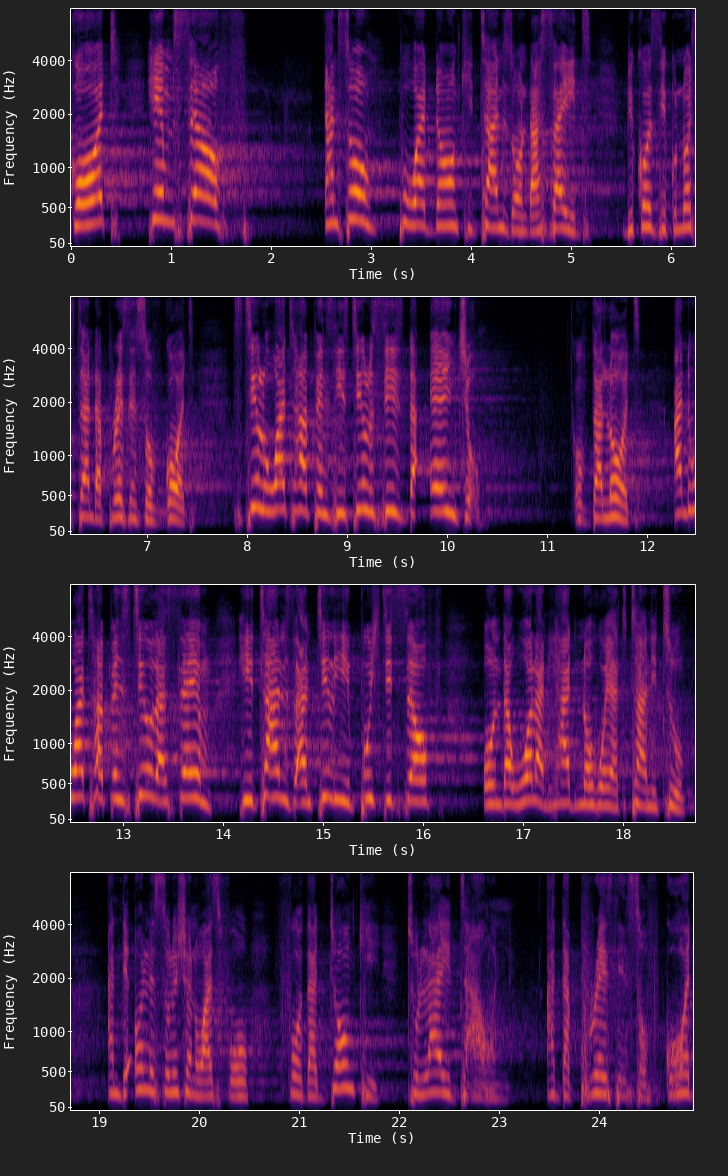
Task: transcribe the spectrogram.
God himself. And so, poor donkey turns on the side because he could not stand the presence of God. Still, what happens? He still sees the angel of the Lord. And what happens? Still the same. He turns until he pushed itself on the wall and he had nowhere to turn it to. And the only solution was for, for the donkey to lie down at the presence of God.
